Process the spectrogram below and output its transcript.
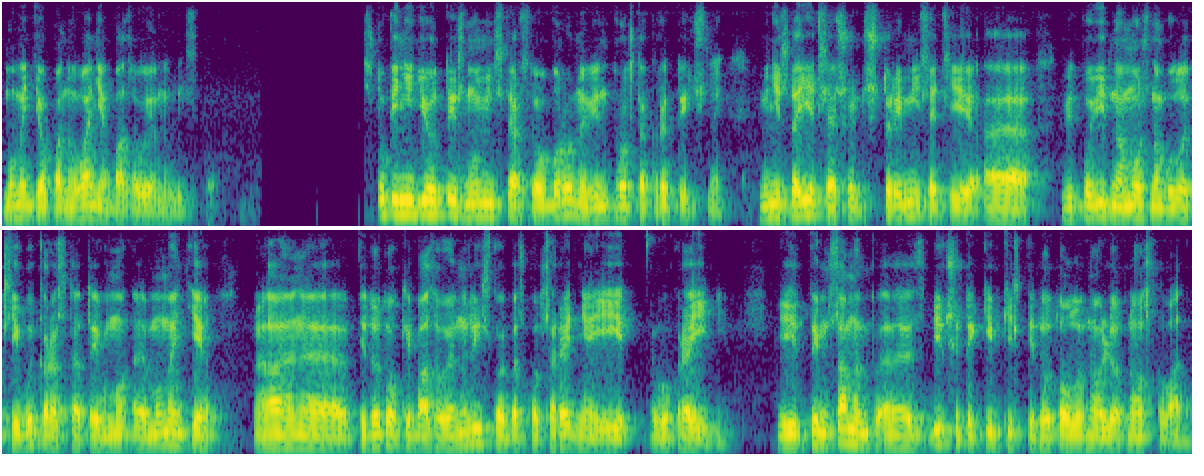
в моменті опанування базової англійської. Ступінь ідіотизму Міністерства оборони він просто критичний. Мені здається, що 4 місяці е, відповідно можна було ці використати в е, моменті е, підготовки базової англійської безпосередньо і в Україні, і тим самим збільшити кількість підготовленого льотного складу.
